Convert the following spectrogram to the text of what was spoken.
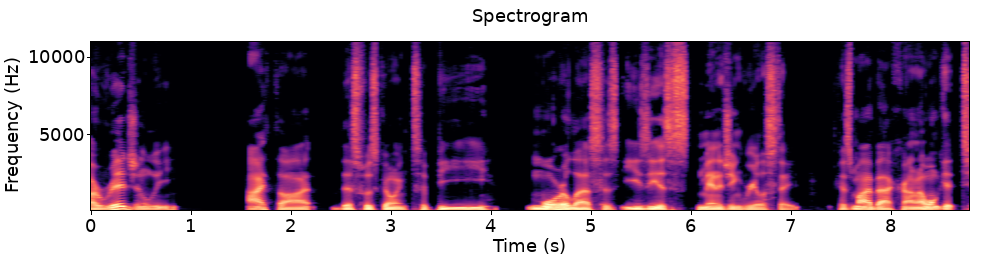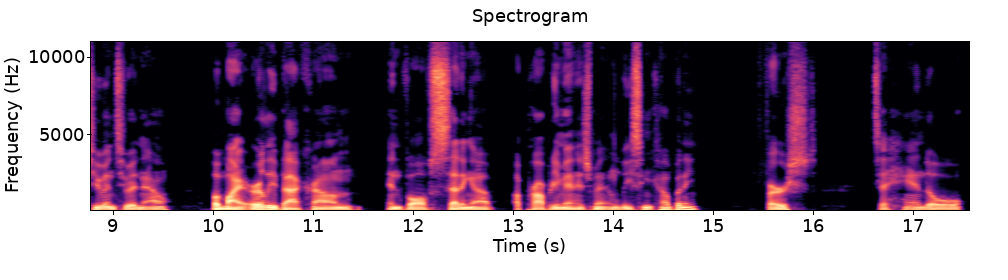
originally, I thought this was going to be more or less as easy as managing real estate. Because my background, I won't get too into it now, but my early background involves setting up a property management and leasing company first to handle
